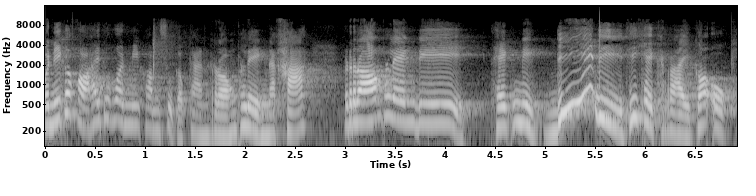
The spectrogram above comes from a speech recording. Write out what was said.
วันนี้ก็ขอให้ทุกคนมีความสุขกับการร้องเพลงนะคะ ร้องเพลงดี เทคนิคดีๆที่ใครๆก็โอเค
